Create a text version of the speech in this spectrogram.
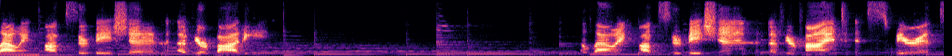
allowing observation of your body, allowing observation of your mind and spirit.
